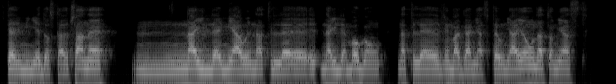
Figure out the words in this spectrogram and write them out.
w terminie dostarczane. Mm, na ile miały, na tyle, na ile mogą, na tyle wymagania spełniają. Natomiast Y,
